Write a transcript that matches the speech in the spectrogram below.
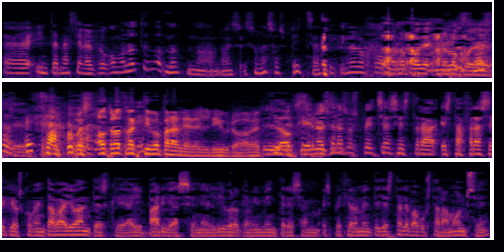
eh, internacional, pero como no tengo, no, no, es, una sospecha, así que no lo puedo. No, puede, no lo puede decir. Pues otro atractivo para leer el libro. A ver, lo que no es una sospecha es esta, esta frase que os comentaba yo antes, que hay varias en el libro que a mí me interesan especialmente, y esta le va a gustar a Monse,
